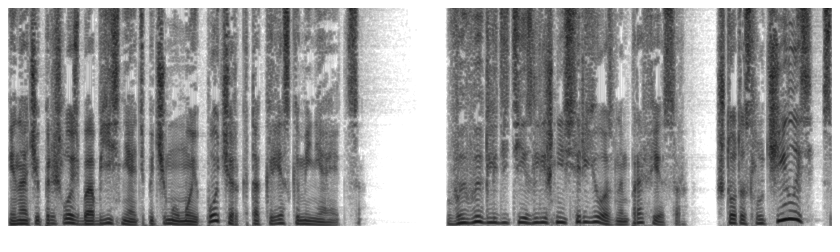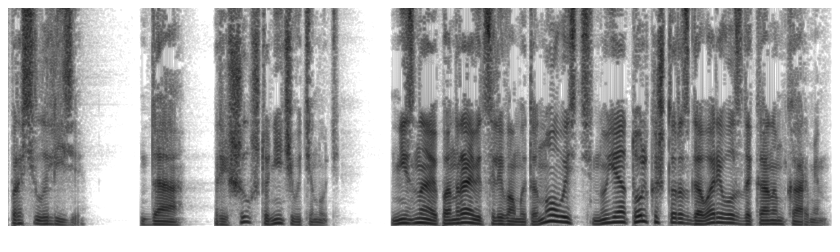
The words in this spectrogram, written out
иначе пришлось бы объяснять, почему мой почерк так резко меняется. «Вы выглядите излишне серьезным, профессор. Что-то случилось?» — спросила Лизи. «Да», — решил, что нечего тянуть. «Не знаю, понравится ли вам эта новость, но я только что разговаривал с деканом Кармен.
